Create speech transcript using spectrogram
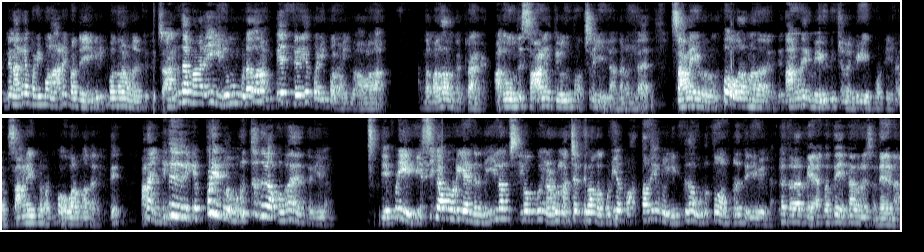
இன்னும் நிறைய படிப்பகம் நானே பார்த்தேன் எங்க ஒண்ணு இருக்கு அந்த மாதிரி இதுவும் கூட ஒரு அம்பேத்கரிய படிப்பகம். அவ்வளவுதான். அந்த மாதிரிதான் அவங்க கட்டுறாங்க. அதுவும் வந்து சாலைக்கு வந்து பிரச்சனை இல்லை அந்த இடத்துல. சாலையோட ரொம்ப ஓரமா தான் இருக்குது. நான் கூட எங்க யூடியூப் சேனல் வீடியோ போட்டேன் கூட ரொம்ப ஓரமா தான் இருக்குது. ஆனா இது எப்படி இவ்வளவு உறுத்துது அப்படின்றது எனக்கு தெரியல. எப்படி விசிகாவுடைய அந்த நீலம் சிவப்பு நடு நட்சத்திரம் அந்த கொடியை பார்த்தாலே இவங்களுக்கு எப்படிதான் உறுத்தும் அப்படின்றது தெரியவே இல்லை. எனக்கு வந்து என்ன ஒரு சந்தேகம்னா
